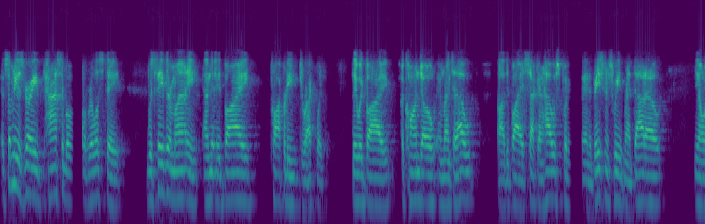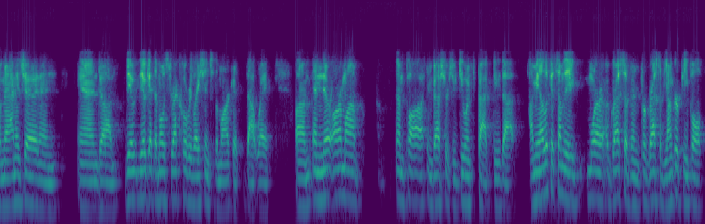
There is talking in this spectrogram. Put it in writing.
if somebody was very passive about real estate, would save their money and they'd buy property directly. They would buy a condo and rent it out. Uh, they'd buy a second house, put it in a basement suite, rent that out. You know, and manage it, and and um, they they'll get the most direct correlation to the market that way. Um, and there are mom and pop investors who do in fact do that. I mean, I look at some of the more aggressive and progressive younger people.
